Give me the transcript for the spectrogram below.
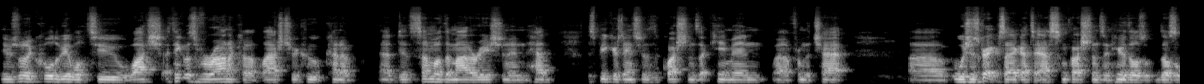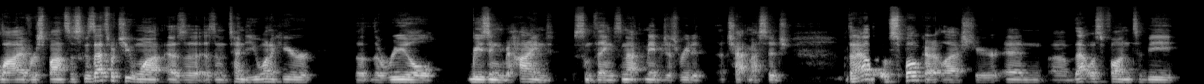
It was really cool to be able to watch. I think it was Veronica last year who kind of uh, did some of the moderation and had the speakers answer the questions that came in uh, from the chat, uh, which is great because I got to ask some questions and hear those those live responses because that's what you want as a as an attendee. You want to hear the the real reasoning behind some things, not maybe just read a, a chat message. But then I also spoke at it last year, and um, that was fun to be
